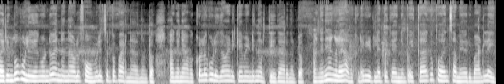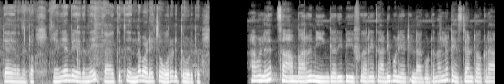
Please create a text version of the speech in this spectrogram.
വരുമ്പോൾ ഗുളികയും കൊണ്ട് വന്നെന്ന് അവൾ ഫോൺ വിളിച്ചപ്പോൾ പറഞ്ഞായിരുന്നു കേട്ടോ അങ്ങനെ അവക്കുള്ള ഗുളിക മേടിക്കാൻ വേണ്ടി നിർത്തിയതായിരുന്നു കേട്ടോ അങ്ങനെ ഞങ്ങൾ അവക്കടെ വീട്ടിലെത്തി കഴിഞ്ഞപ്പോൾ ഇക്കാക്ക് പോകാൻ സമയം ഒരുപാട് ലേറ്റ് ആയിരുന്നു കേട്ടോ അങ്ങനെ ഞാൻ വേഗം ഇക്കാക്ക് ചെന്ന പടയെ ചോറെടുത്ത് കൊടുത്തു. അവൾ സാമ്പാർ മീൻകറി ബീഫ് കറിയൊക്കെ അടിപൊളിയായിട്ട് ഉണ്ടാക്കും കേട്ടോ നല്ല ടേസ്റ്റാണ് അവിടെ ആ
